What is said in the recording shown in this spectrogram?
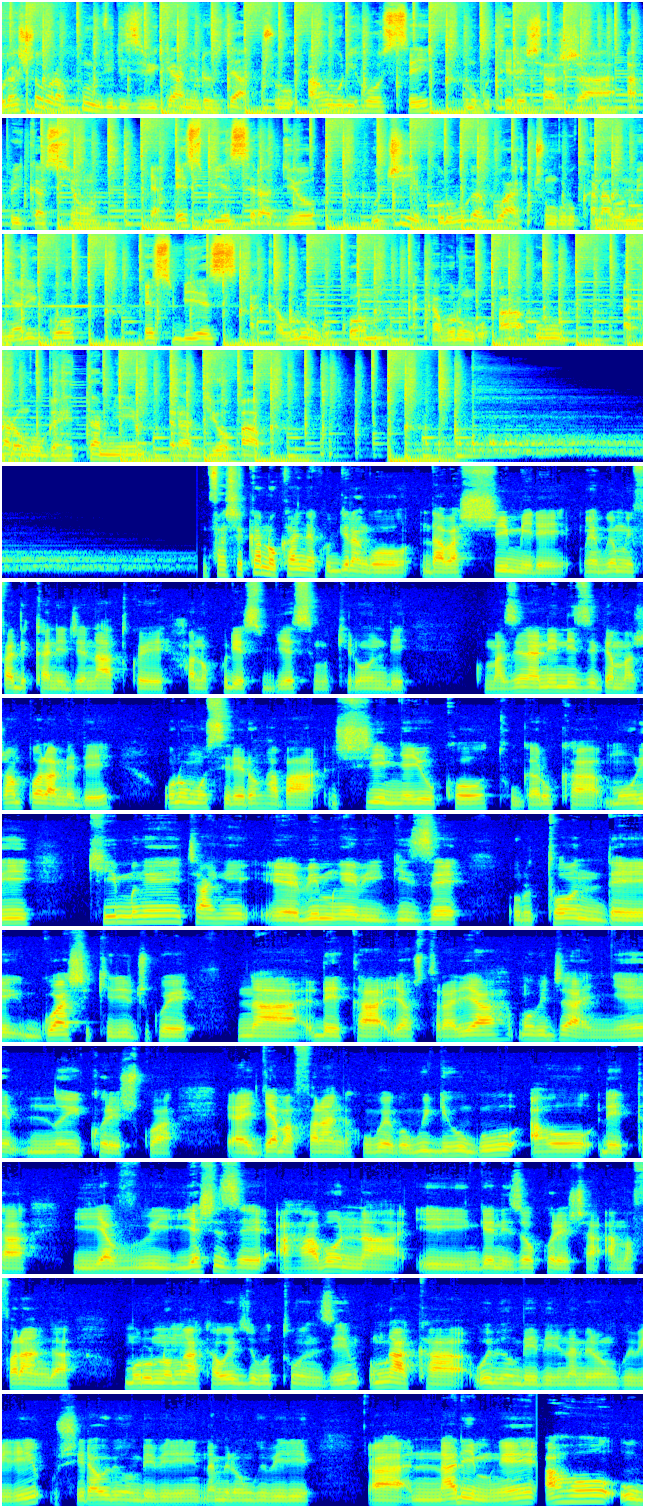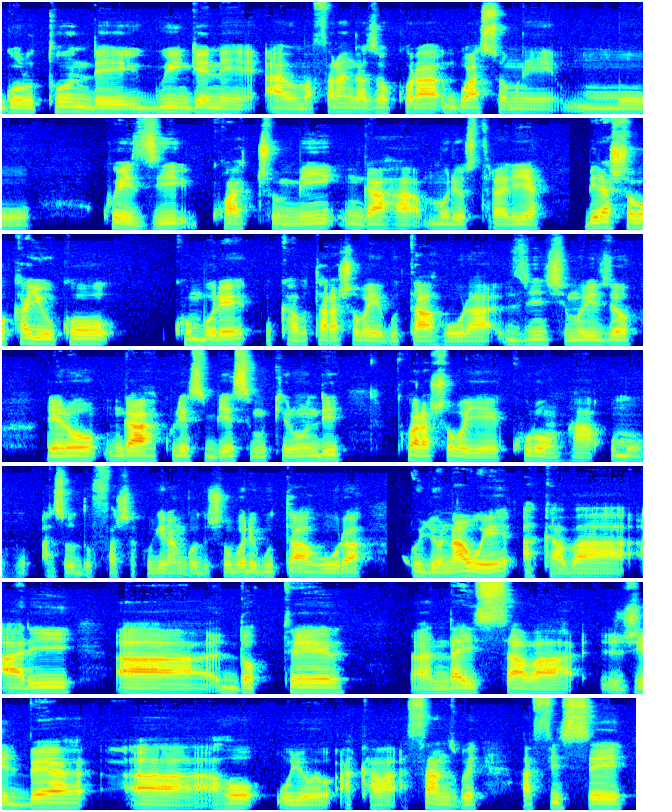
urashobora kumviriza ibiganiro byacu aho uri hose mu gutereshaja application ya sbs radio uciye ku rubuga rwacu ngo ukanabumenya ariko sbs akaburungu com akaburungu au akarongo gahetamye radio apu mfashe kano kanya kugira ngo ndabashimire mwebwe mwifadikanije natwe hano kuri SBS mu Kirundi. Ku mazina ni Nizigama Jean Paul Amede uno munsi rero nkaba nshimye yuko tugaruka muri kimwe cyangwa bimwe bigize urutonde rwashikirijwe na leta ya Australia mu bijanye n'ikoreshwa ry'amafaranga ku rwego rw'igihugu aho leta yashize ahabona ingeni zo gukoresha amafaranga muri uno mwaka w'iby'ubutunzi umwaka w'ibihumbi bibiri na mirongo ibiri ushira w'ibihumbi bibiri na mirongo ibiri na rimwe aho urwo rutonde rw'ingene ayo mafaranga azokora rwasomwe mu kwezi kwa cumi ngaha muri australia. Birashoboka yuko kumbure ukaba utarashoboye gutahura byinshi muri byo rero ngaha kuri SBS mu kirundi twarashoboye kuronka umuntu azodufasha kugira ngo dushobore gutahura. Uyu nawe akaba ari Dr ndayisaba gilbert aho uyu akaba asanzwe afise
